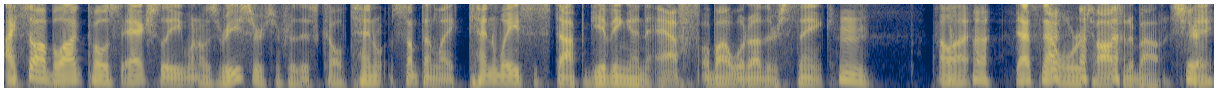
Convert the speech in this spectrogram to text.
I saw a blog post actually when I was researching for this called 10, something like 10 ways to stop giving an F about what others think. Hmm. Oh, I- that's not what we're talking about. Sure. okay?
